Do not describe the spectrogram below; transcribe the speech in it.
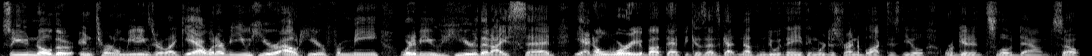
so you know the internal meetings are like yeah whatever you hear out here from me whatever you hear that I said yeah don't worry about that because that's got nothing to do with anything we're just trying to block this deal or get it slowed down. So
